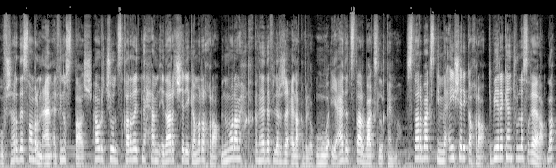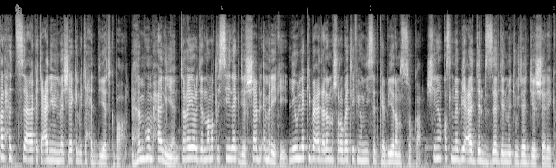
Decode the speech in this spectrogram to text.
وفي شهر ديسمبر من عام 2016 هاورد شولز قرر يتنحى من إدارة الشركة مرة أخرى. من مورا ما حقق الهدف اللي رجع على قبله وهو إعادة ستاربكس للقمة. ستاربكس كما أي شركة أخرى كبيرة كانت ولا صغيرة باقا لحد الساعة كتعاني من مشاكل وتحديات كبار. أهمهم حاليا تغير ديال نمط الاستهلاك ديال الشعب الأمريكي اللي ولا كيبعد على المشروبات اللي فيهم نسب كبيرة من السكر. الشيء اللي نقص المبيعات ديال بزاف ديال المنتوجات ديال الشركة.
